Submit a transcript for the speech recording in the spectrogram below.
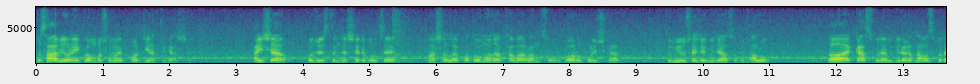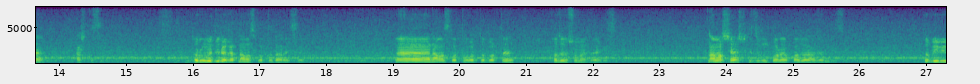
তো সাহাবি অনেক লম্বা সময়ের পর জিহাদ থেকে আসছে। আইসা ইস্তেঞ্জা সেরে বলছে মার্শাল্লাহ কত মজার খাবার রাঁধছো ঘরও পরিষ্কার তুমিও সাইজা গুজা আছো খুব ভালো। তা এক কাজ করে আমি দুই রাখাত নামাজ পড়ে আসতেছি। তো রুমে দুই রাখাত নামাজ পড়তে দাঁড়াইছে। হ্যাঁ, নামাজ পড়তে পড়তে পড়তে ফজরের সময় হয়ে গেছে। নামাজ শেষ, কিছুক্ষণ পরে ফজর আজান দিছে। তো বিবি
